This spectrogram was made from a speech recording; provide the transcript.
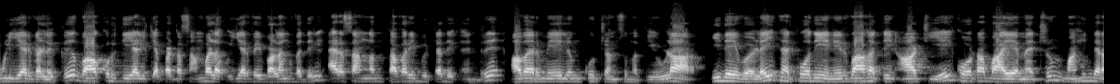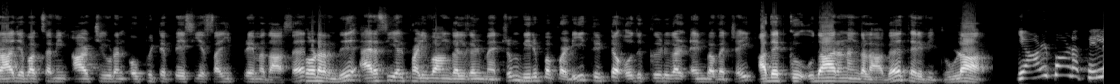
ஊழியர்களுக்கு வாக்குறுதி அளிக்கப்பட்ட சம்பள உயர்வை வழங்குவதில் அரசாங்கம் தவறிவிட்டது என்று அவர் மேலும் குற்றம் சுமத்தியுள்ளார். இதேவேளை தற்போதைய நிர்வாகத்தின் ஆட்சியை கோட்டாபாய மற்றும் மஹிந்த ராஜபக்சவின் ஆட்சியுடன் ஒப்பிட்டு பேசிய சஜித் பிரேமதாச தொடர்ந்து அரசியல் பழிவாங்கல்கள் மற்றும் விருப்பப்படி திட்ட ஒதுக்கீடுகள் என்பவற்றை அதற்கு உதாரணங்களாக தெரிவித்துள்ளார். யாழ்ப்பாணத்தில்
